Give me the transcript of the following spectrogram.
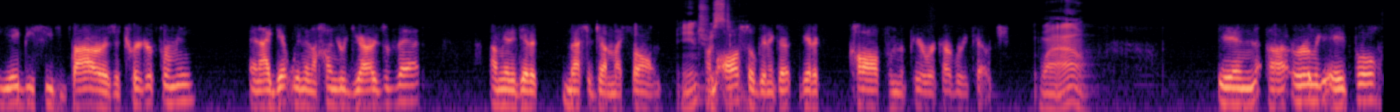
the ABC bar is a trigger for me and I get within 100 yards of that, I'm going to get a message on my phone. Interesting. I'm also going to get, a call from the peer recovery coach. wow. In uh, early April,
